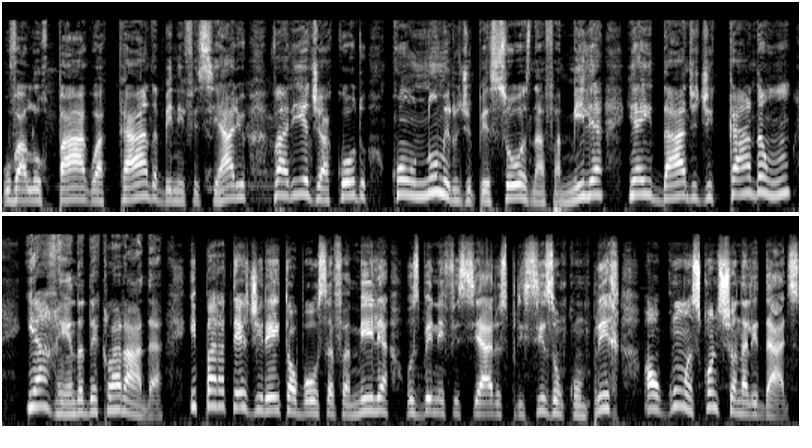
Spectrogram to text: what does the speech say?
O valor pago a cada beneficiário varia de acordo com o número de pessoas na família e a idade de cada um e a renda declarada. E para ter direito ao Bolsa Família, os beneficiários precisam cumprir algumas condicionalidades,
